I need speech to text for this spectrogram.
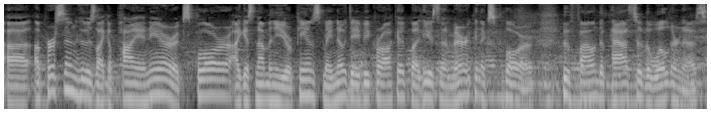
uh, a person who's like a pioneer, explorer. I guess not many Europeans may know Davy Crockett, but he was an American explorer who found a path to the wilderness.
